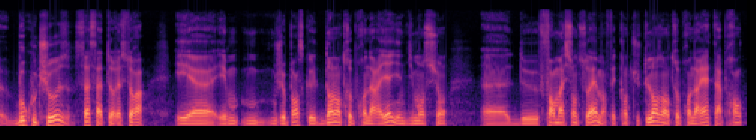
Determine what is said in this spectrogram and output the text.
euh, beaucoup de choses. Ça, ça te restera. Et, euh, je pense que dans l'entrepreneuriat, il y a une dimension euh, de formation de soi-même. En fait, quand tu te lances dans l'entrepreneuriat, tu apprends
